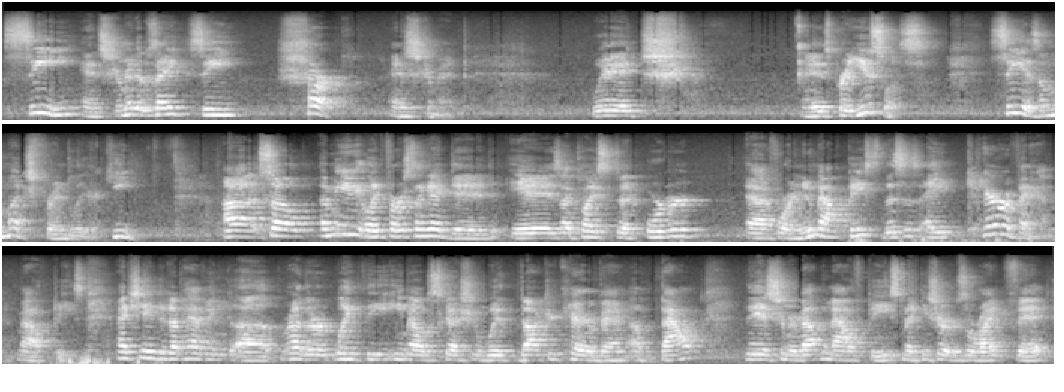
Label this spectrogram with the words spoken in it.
C instrument, it was a C sharp instrument, which is pretty useless. C is a much friendlier key. Uh, so immediately, first thing I did is I placed an order uh, for a new mouthpiece. This is a Caravan mouthpiece. I actually ended up having a rather lengthy email discussion with Dr. Caravan about the instrument, about the mouthpiece, making sure it was the right fit.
